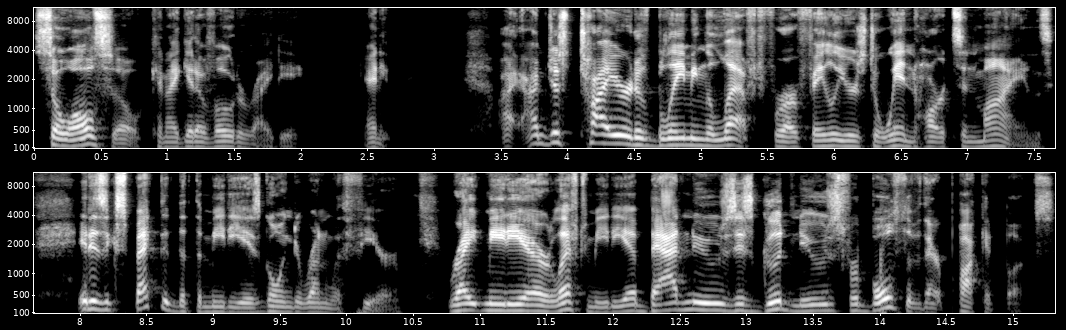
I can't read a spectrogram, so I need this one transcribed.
so also can I get a voter ID. Anyway, I, am just tired of blaming the left for our failures to win hearts and minds. It is expected that the media is going to run with fear. Right media or left media, bad news is good news for both of their pocketbooks.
